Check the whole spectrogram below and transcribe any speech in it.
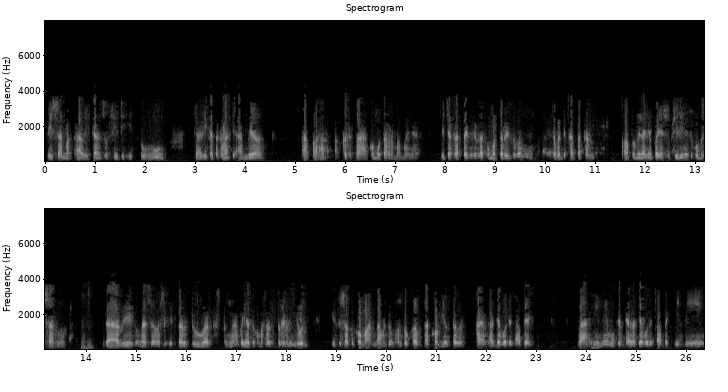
bisa mengalihkan subsidi itu, jadi katakanlah diambil apa kereta komuter namanya. Di Jakarta ini kereta komuter itu kan dapat dikatakan uh, peminatnya banyak subsidinya cukup besar loh. Mhm. Dari nggak salah sekitar dua setengah apa ya satu triliun itu 1,6 itu untuk kereta komuter kayak Jabodetabek. Nah ini mungkin kayak Jabodetabek ini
